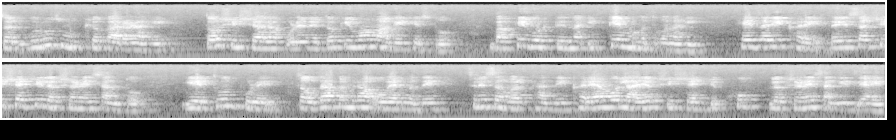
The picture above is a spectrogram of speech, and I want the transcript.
सद्गुरूच मुख्य कारण आहे. तो शिष्याला पुढे नेतो किंवा मागे खेचतो. बाकी गोष्टींना इतके महत्त्व नाही. हे जरी खरे तरी सत्शिष्याची लक्षणे सांगतो. येथून पुढे चौदा पंधरा ओव्यांमध्ये श्री समर्थांनी खऱ्या व लायक शिष्यांची खूप लक्षणे सांगितली आहेत.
